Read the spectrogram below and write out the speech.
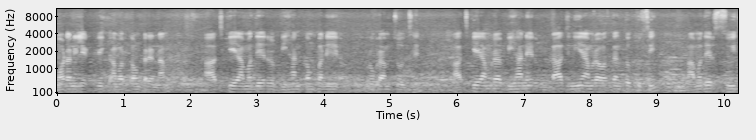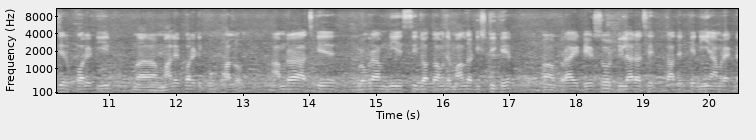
মডার্ন ইলেকট্রিক, আমার কাউন্টারের নাম। আজকে আমাদের বিহান কোম্পানির প্রোগ্রাম চলছে। আজকে আমরা বিহানের কাজ নিয়ে আমরা অত্যন্ত খুশি। আমাদের সুইচের কোয়ালিটি মালের কোয়ালিটি খুব ভালো। আমরা আজকে প্রোগ্রাম নিয়ে এসেছি যত আমাদের মালদা ডিস্ট্রিক্টের প্রায় দেড়শো ডিলার আছে। তাদেরকে নিয়ে আমরা একটা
